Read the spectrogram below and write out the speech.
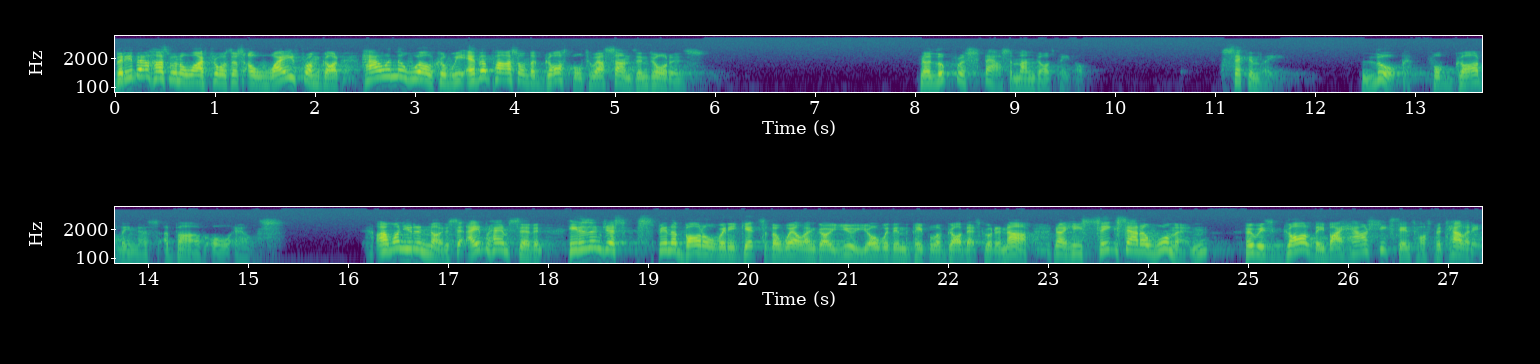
But if our husband or wife draws us away from God, how in the world could we ever pass on the gospel to our sons and daughters? No, look for a spouse among God's people. Secondly, look for godliness above all else. I want you to notice that Abraham's servant, he doesn't just spin a bottle when he gets to the well and go, You, you're within the people of God, that's good enough. No, he seeks out a woman who is godly by how she extends hospitality.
